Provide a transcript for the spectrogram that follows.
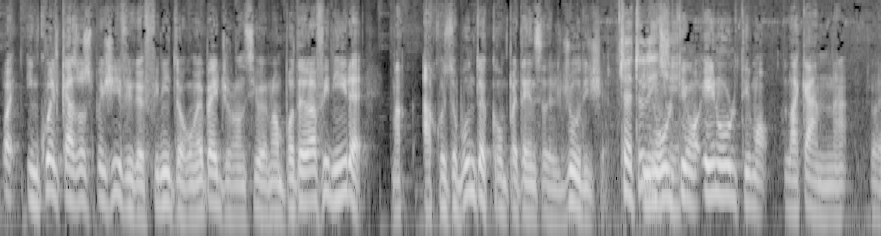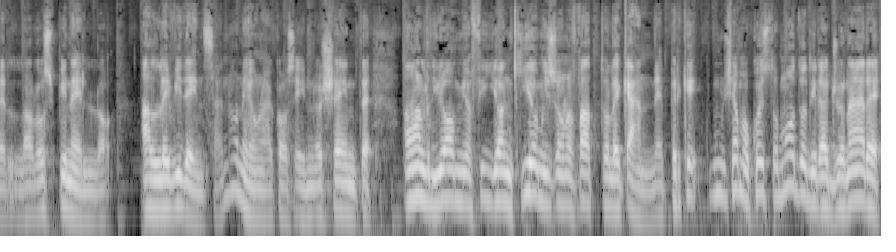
Poi in quel caso specifico è finito come peggio, non, si, non poteva finire, ma a questo punto è competenza del giudice. Cioè, in, dici- ultimo, in ultimo, la canna, cioè lo spinello, all'evidenza non è una cosa innocente. Ah, dirò mio figlio, anch'io mi sono fatto le canne, perché diciamo questo modo di ragionare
